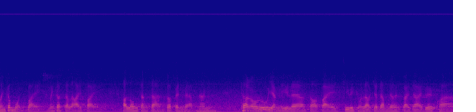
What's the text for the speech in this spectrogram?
มันก็หมดไป มันก็สลายไป อารมณ์ต่างๆก็เป็นแบบนั้น ถ้าเรารู้อย่างนี้แล้วต่อไปชีวิตของเราจะดำเนินไปได้ด้วยความ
